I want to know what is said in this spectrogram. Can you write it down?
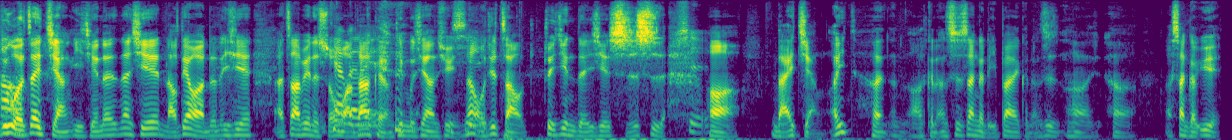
如果在讲以前的那些老掉牙的那些啊诈骗的手法，大家可能听不下去。那我就找最近的一些时事是啊来讲，哎，很啊，可能是上个礼拜，可能是啊啊。啊，上个月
